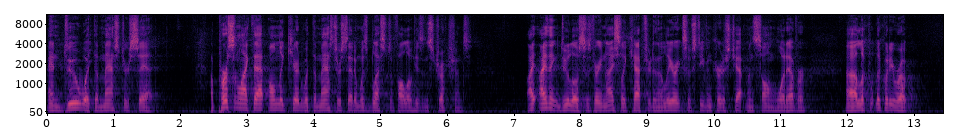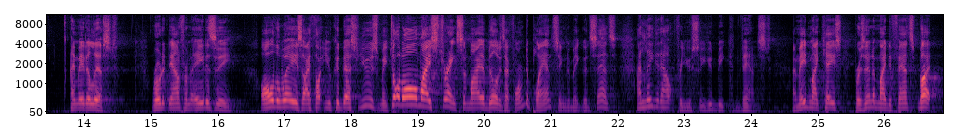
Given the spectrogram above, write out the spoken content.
and do what the master said. A person like that only cared what the master said and was blessed to follow his instructions. I, I think doulos is very nicely captured in the lyrics of Steven Curtis Chapman's song, Whatever. Uh, look, look what he wrote. I made a list wrote it down from A to Z. All the ways I thought you could best use me, told all my strengths and my abilities. I formed a plan, seemed to make good sense. I laid it out for you so you'd be convinced. I made my case, presented my defense, but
